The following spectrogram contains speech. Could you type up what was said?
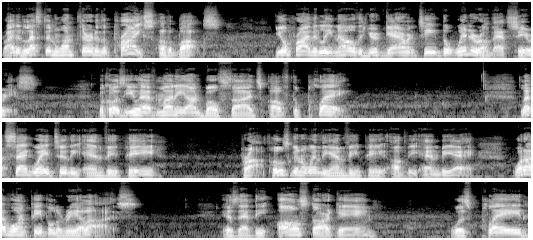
right? At less than one third of the price of the Bucks. You'll privately know that you're guaranteed the winner of that series because you have money on both sides of the play. Let's segue to the MVP prop. Who's going to win the MVP of the NBA? What I want people to realize is that the All Star game was played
